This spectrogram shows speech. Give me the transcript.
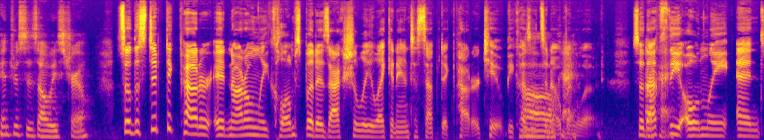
Pinterest is always true. So the styptic powder, it not only clumps, but is actually like an antiseptic powder too, because it's an Oh, okay. open wound. So that's Okay. the only, and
